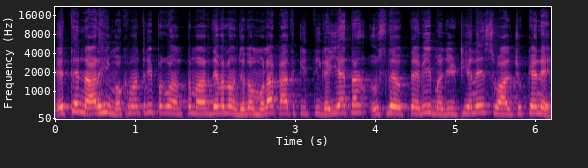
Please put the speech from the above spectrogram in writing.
ਇੱਥੇ ਨਾਲ ਹੀ ਮੁੱਖ ਮੰਤਰੀ ਭਗਵੰਤ ਮਾਨ ਦੇ ਵੱਲੋਂ ਜਦੋਂ ਮੁਲਾਕਾਤ ਕੀਤੀ ਗਈ ਹੈ ਤਾਂ ਉਸ ਦੇ ਉੱਤੇ ਵੀ ਮਜੀਠੀਆ ਨੇ ਸਵਾਲ ਚੁੱਕੇ ਨੇ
